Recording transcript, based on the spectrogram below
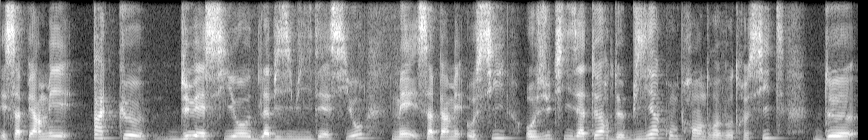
et ça permet pas que du SEO, de la visibilité SEO, mais ça permet aussi aux utilisateurs de bien comprendre votre site, de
